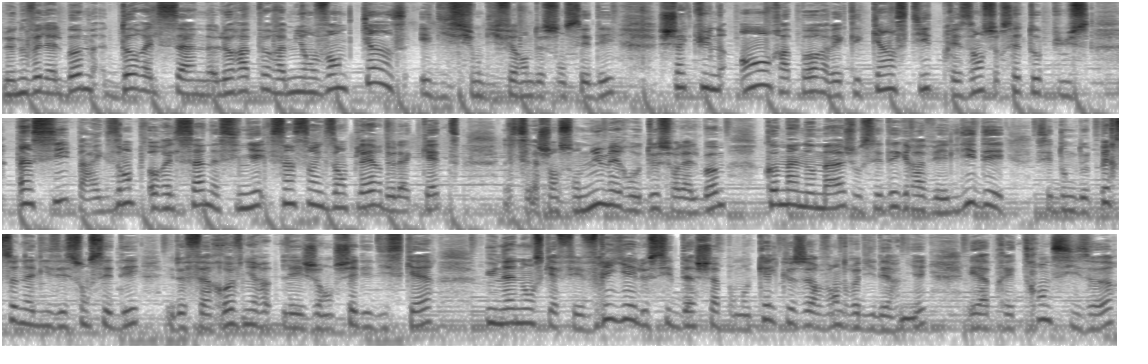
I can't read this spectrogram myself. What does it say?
le nouvel album d'Orelsan. Le rappeur a mis en vente 15 éditions différentes de son CD, chacune en rapport avec les 15 titres présents sur cet opus. Ainsi, par exemple, Orelsan a signé 500 exemplaires de La Quête, c'est la chanson numéro 2 sur l'album, comme un hommage au CD gravé. L'idée, c'est donc de personnaliser son CD et de faire revenir les gens chez les disquaires. Une annonce a fait vriller le site d'achat pendant quelques heures vendredi dernier. Et après 36 heures,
